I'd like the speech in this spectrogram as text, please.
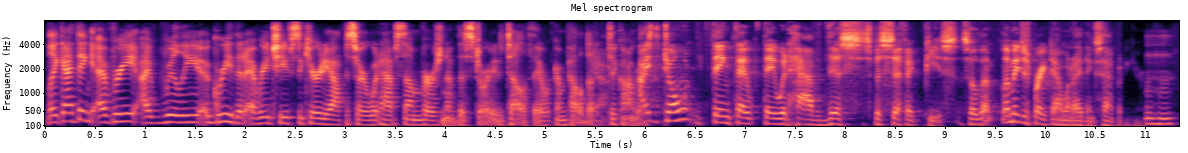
Like I think every, I really agree that every chief security officer would have some version of this story to tell if they were compelled yeah. to, Congress. I don't think that they would have this specific piece. So let, let me just break down what I think is happening here. Mm-hmm.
